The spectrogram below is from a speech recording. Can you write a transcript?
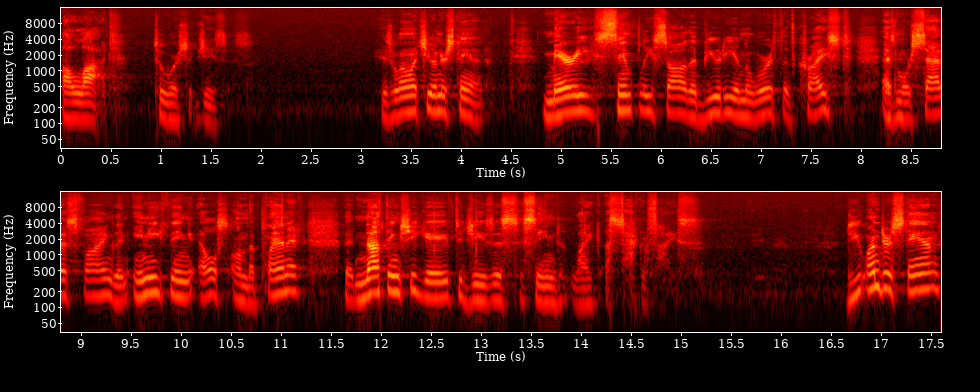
a lot to worship Jesus. Here's what I want you to understand Mary simply saw the beauty and the worth of Christ as more satisfying than anything else on the planet, that nothing she gave to Jesus seemed like a sacrifice. Do you understand?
